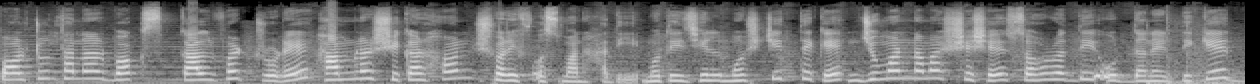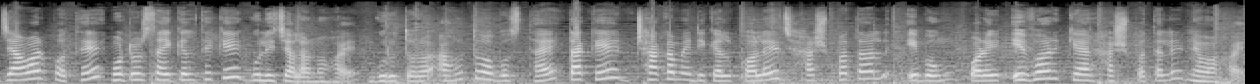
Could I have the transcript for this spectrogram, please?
পল্টন থানার বক্স কালভার্ট রোডে হামলার শিকার হন শরীফ ওসমান হাদি। মতিঝিল মসজিদ থেকে জুমার নামাজ শেষে সোহরাদ্দি উদ্যানের দিকে যাওয়ার পথে মোটরসাইকেল থেকে গুলি চালানো হয়। গুরুতর আহত অবস্থায় তাকে ঢাকা মেডিকেল কলেজ হাসপাতাল এবং পরে এভার কেয়ার হাসপাতালে নেওয়া হয়।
